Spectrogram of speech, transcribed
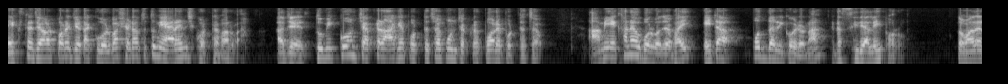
নেক্সটে যাওয়ার পরে যেটা করবা, সেটা হচ্ছে তুমি অ্যারেঞ্জ করতে পারবা। যে তুমি কোন চ্যাপ্টার আগে পড়তে চাও, কোন চ্যাপ্টার পরে পড়তে চাও। আমি এখানেও বলব যে ভাই, এটা পদ্মারি করো না, এটা সিরিয়ালেই পড়ো। তোমাদের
